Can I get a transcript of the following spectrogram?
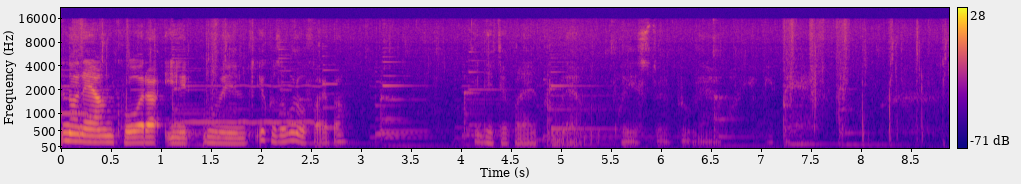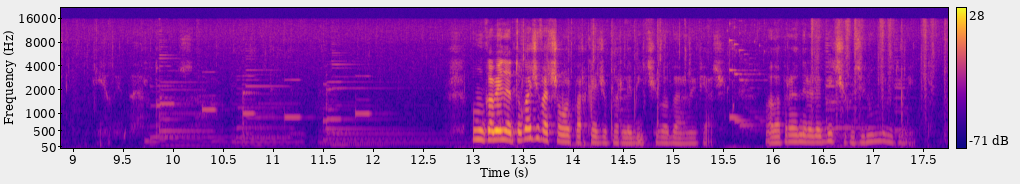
non è ancora il momento. Io cosa volevo fare qua? Vedete qual è il problema? Questo è il problema. Io mi perdo. Io mi perdo un sacco. Comunque abbiamo detto qua ci facciamo il parcheggio per le bici, va bene, mi piace. Vado a prendere le bici così non me lo dimentico.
